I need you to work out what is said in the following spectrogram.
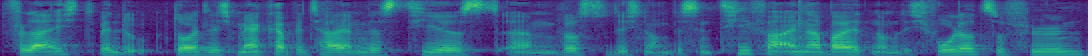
Vielleicht, wenn du deutlich mehr Kapital investierst, ähm, wirst du dich noch ein bisschen tiefer einarbeiten, um dich wohler zu fühlen.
